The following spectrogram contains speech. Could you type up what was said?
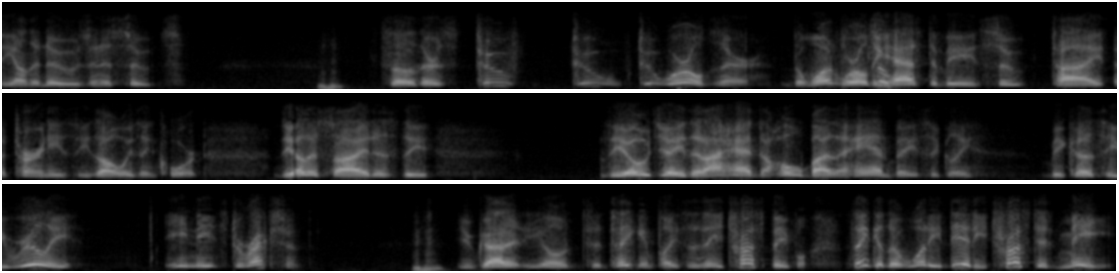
see on the news in his suits. Mm-hmm. So there's two two two worlds there. The one world so, he has to be suit tight attorneys. He's always in court. The other side is the the OJ that I had to hold by the hand basically because he really he needs direction. Mm-hmm. You've got it, you know, to take him places, and he trusts people. Think of the, what he did. He trusted me.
